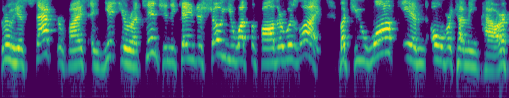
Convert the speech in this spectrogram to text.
through his sacrifice and get your attention. He came to show you what the Father was like. But you walk in overcoming power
